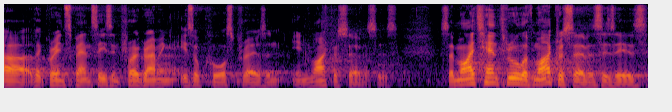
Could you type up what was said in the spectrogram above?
uh, that Greenspun sees in programming is, of course, present in microservices. So my 10th rule of microservices is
